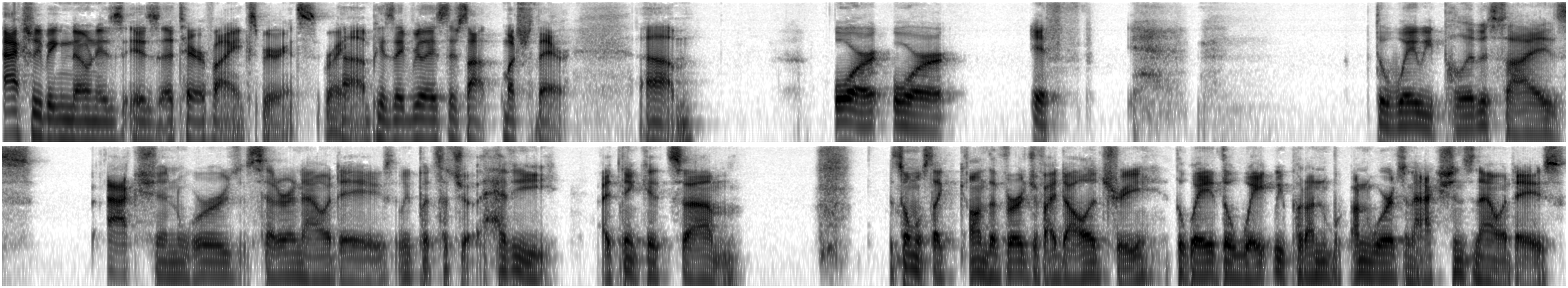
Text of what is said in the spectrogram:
Actually, being known is is a terrifying experience, Right. Uh, because they realize there's not much there. Um, Or, or if the way we politicize action, words, etc. nowadays, we put such a heavy, I think it's, um, it's almost like on the verge of idolatry, the way the weight we put on, on words and actions nowadays.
